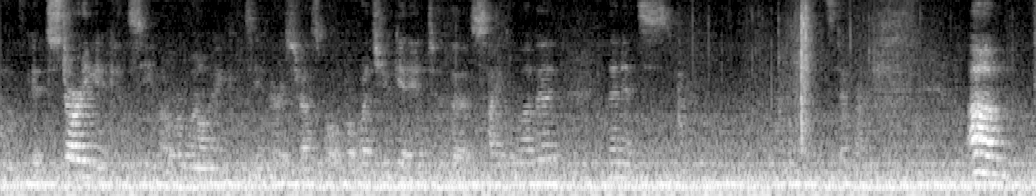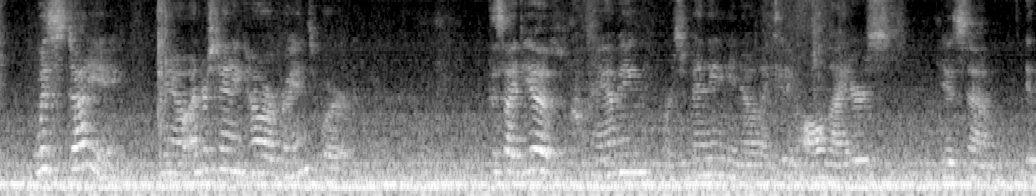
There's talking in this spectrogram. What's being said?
um, it, starting it can seem overwhelming, can seem very stressful, but once you get into the cycle of it, then it's, it's different. Um, with studying, you know, understanding how our brains work, this idea of cramming or spending, you know, like doing all-nighters is, um, it,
